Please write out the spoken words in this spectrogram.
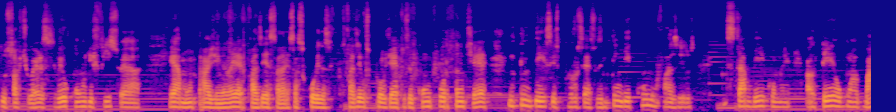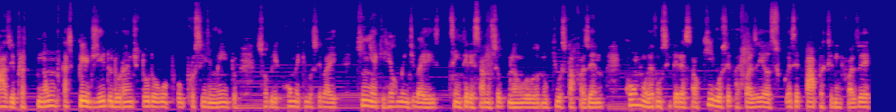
do software você vê o quão difícil é a, é a montagem é fazer essa, essas coisas fazer os projetos e o quão importante é entender esses processos entender como fazê-los saber como é, ter alguma base para não ficar perdido durante todo o, o, procedimento sobre como é que você vai, quem é que realmente vai se interessar no, seu, no, no que você está fazendo, como eles vão se interessar, o que você vai fazer, as, as, etapas que você tem que fazer,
